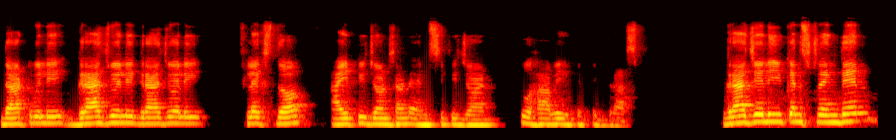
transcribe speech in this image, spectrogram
that will gradually, gradually flex the IP joints and MCP joint to have a effective grasp. Gradually, you can strengthen,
